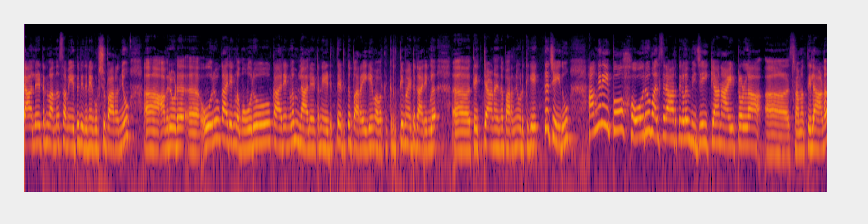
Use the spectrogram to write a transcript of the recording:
ലാലേട്ടൻ വന്ന സമയത്തും ഇതിനെക്കുറിച്ച് പറഞ്ഞു. അവരോട് ഓരോ കാര്യങ്ങളും ഓരോ കാര്യങ്ങളും ലാലേട്ടൻ എടുത്തെടുത്ത് പറയുകയും അവർക്ക് കൃത്യമായിട്ട് കാര്യങ്ങൾ തെറ്റാണ് എന്ന് പറഞ്ഞു കൊടുക്കുകയും ഒക്കെ ചെയ്തു. അങ്ങനെ ഇപ്പോൾ ഓരോ മത്സരാർത്ഥികളും വിജയിക്കാനായിട്ടുള്ള ശ്രമത്തിലാണ്.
